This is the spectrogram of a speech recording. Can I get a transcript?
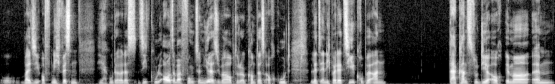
weil sie oft nicht wissen, ja gut, aber das sieht cool aus, aber funktioniert das überhaupt oder kommt das auch gut letztendlich bei der Zielgruppe an? Da kannst du dir auch immer ähm,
